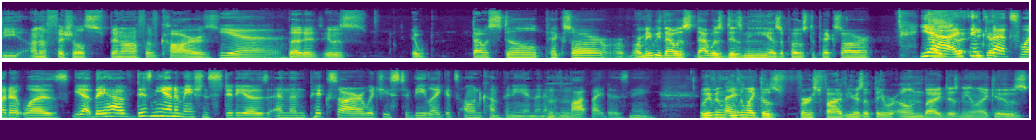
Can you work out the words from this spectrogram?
the unofficial spin-off of Cars, Yeah. but it, it was it that was still Pixar or or maybe that was that was Disney as opposed to Pixar. Yeah, I- I, I- think that's what it was. Yeah, they have Disney Animation Studios and then Pixar, which used to be like its own company and then it Mhm. was bought by Disney. Well, even But- even like those first 5 years that they were owned by Disney, like it was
